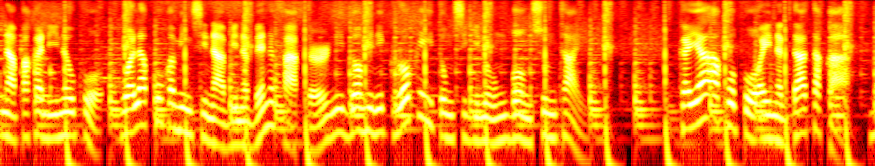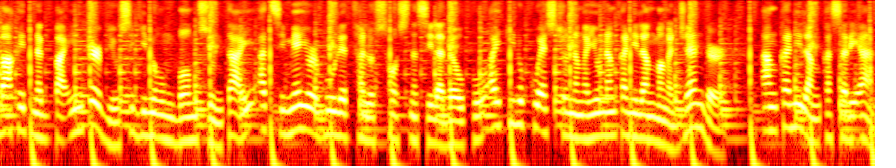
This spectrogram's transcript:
napakalinaw po, wala po kaming sinabi na benefactor ni Dominic Roque itong si Ginoong Bong Suntay. Kaya ako po ay nagtataka, bakit nagpa-interview si Ginoong Bong Suntay at si Mayor Bullet Haloshos na sila daw po ay kinu-question na ngayon ang kanilang mga gender, ang kanilang kasarian.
